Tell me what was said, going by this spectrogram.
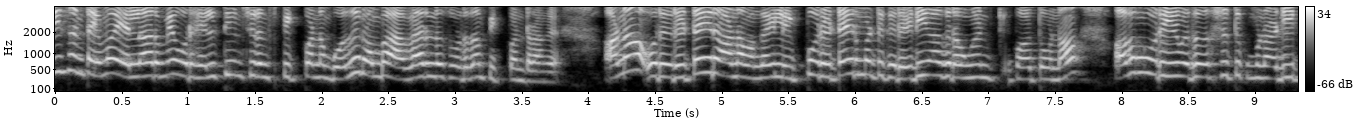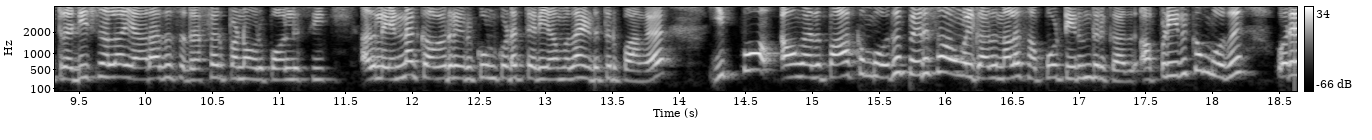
ரீசெண்ட் டைமா எல்லாருமே ஒரு ஹெல்த் இன்சூரன்ஸ் பிக் பண்ணும்போது ரொம்ப அவேர்னஸோட தான் பிக் பண்றாங்க. ஆனா ஒரு ரிட்டையர் ஆனவங்க இல்ல இப்போ ரிட்டையர்மெண்ட்டுக்கு ரெடி ஆகுறவங்கன்னு பார்த்தோம்னா அவங்க ஒரு இருபது வருஷத்துக்கு முன்னாடி ட்ரெடிஷ்னலா யாராவது ரெஃபர் பண்ண ஒரு பாலிசி அதுல என்ன கவர் இருக்குன்னு கூட தெரியாம தான் எடுத்திருப்பாங்க. இப்போ அவங்க அதை பார்க்கும்போது பெருசா அவங்களுக்கு அதனால சப்போர்ட் இருந்திருக்காது. அப்படி இருக்கும்போது ஒரு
